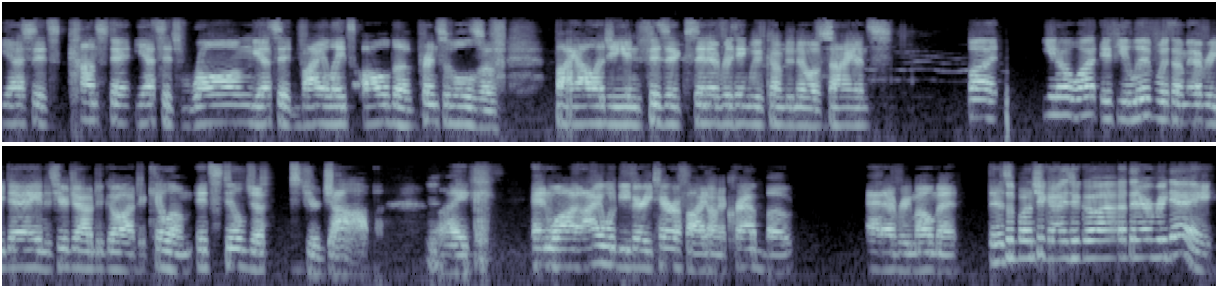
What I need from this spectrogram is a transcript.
Yes, it's constant. Yes, it's wrong. Yes, it violates all the principles of biology and physics and everything we've come to know of science. But you know what? If you live with them every day and it's your job to go out to kill them, it's still just your job. Yeah. Like, and while I would be very terrified on a crab boat at every moment, there's a bunch of guys who go out there every day.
